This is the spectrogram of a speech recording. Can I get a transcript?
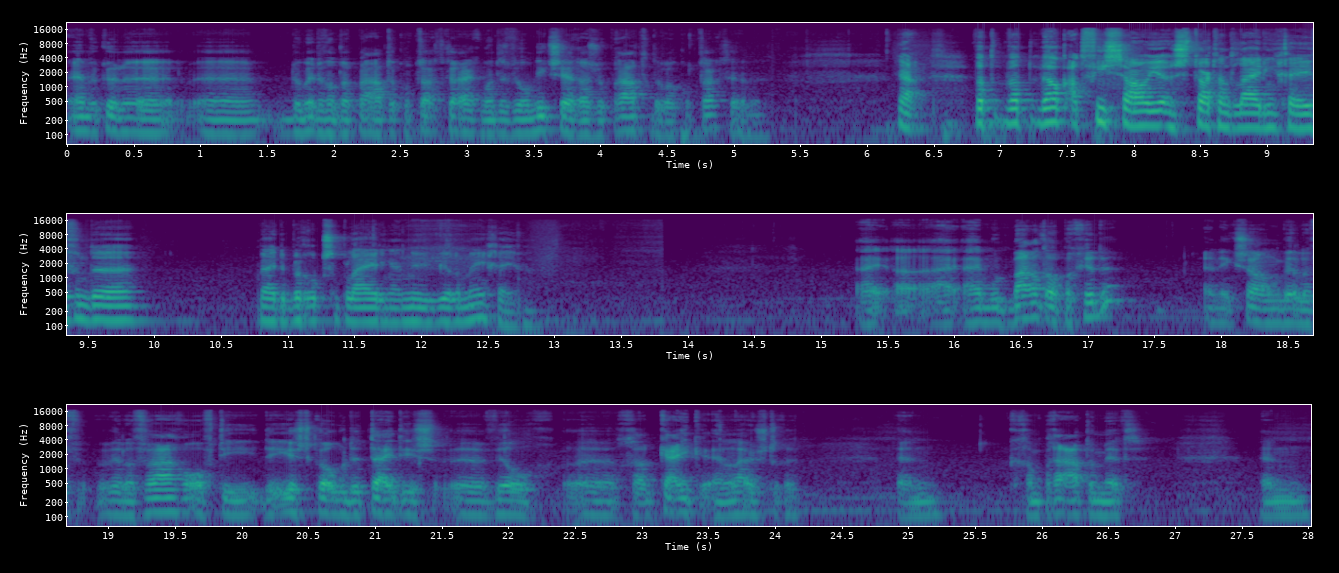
en we kunnen eh, door middel van dat praten contact krijgen. Maar dat wil niet zeggen als we praten dat we contact hebben. Wat, wat, welk advies zou je een startend leidinggevende bij de beroepsopleidingen nu willen meegeven? Hij, eh, hij, moet maandag beginnen. En ik zou hem willen, willen vragen of hij de eerstkomende tijd is, eh, wil eh, gaan kijken en luisteren. En gaan praten met. En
